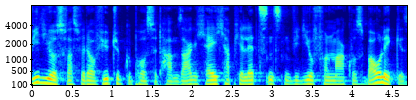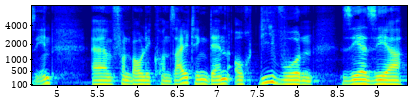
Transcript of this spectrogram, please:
Videos, was wir da auf YouTube gepostet haben, sage ich, hey, ich habe hier letztens ein Video von Markus Baulig gesehen, äh, von Baulig Consulting, denn auch die wurden sehr, sehr,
